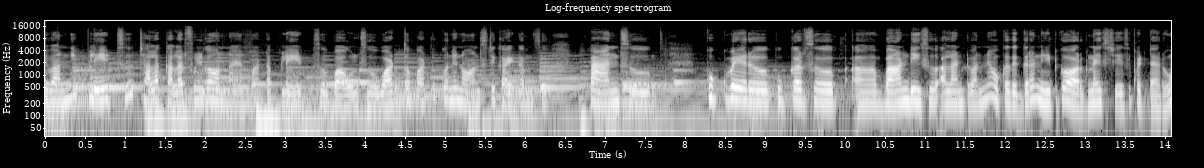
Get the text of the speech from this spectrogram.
ఇవన్నీ ప్లేట్స్ చాలా కలర్ఫుల్గా ఉన్నాయన్నమాట. ప్లేట్స్ బౌల్స్ వాటితో పాటు కొన్ని non stick items pans cookware cookers బాండీస్ అలాంటివన్నీ ఒక దగ్గర నీట్గా ఆర్గనైజ్ చేసి పెట్టారు.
